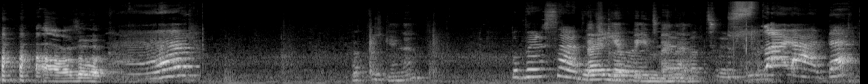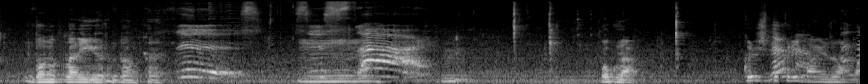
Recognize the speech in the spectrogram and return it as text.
Ağza bak. Batır gene. Bunları sadece Ben yapayım ben, he. Süsler nerede? Donukları yiyorum donukları. Süs. Süsler. Çok güzel. Krispy Güzel mi? Kreme aynı zamanda.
